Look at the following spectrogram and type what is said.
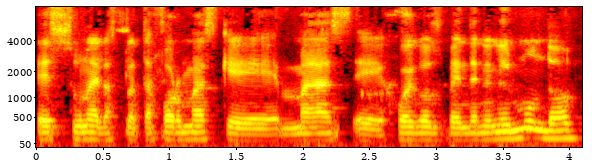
es una de las plataformas que más eh, juegos venden en el mundo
